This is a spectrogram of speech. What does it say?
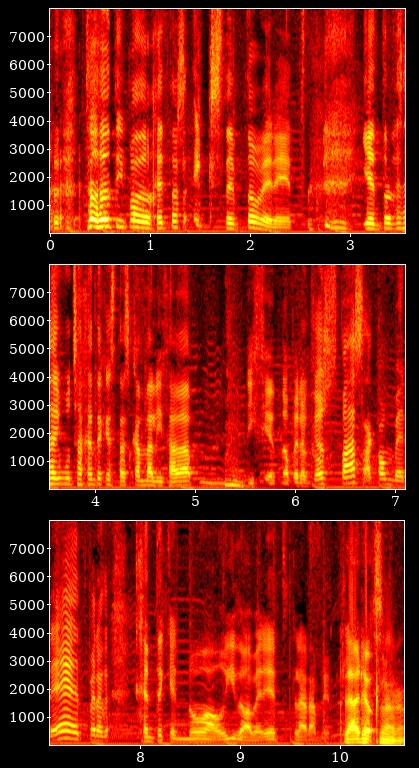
todo tipo de objetos excepto Beret. Y entonces hay mucha gente que está escandalizada mm, diciendo, pero ¿qué os pasa con Beret? Pero gente que no ha oído a Beret, claramente. Claro. Claro.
